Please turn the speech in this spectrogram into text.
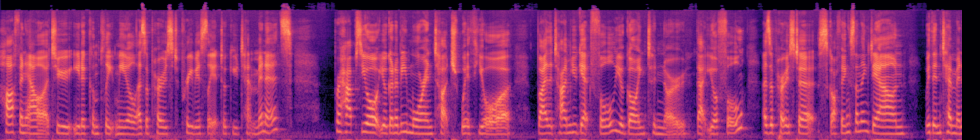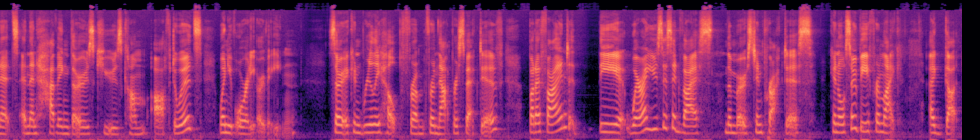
half an hour to eat a complete meal as opposed to previously it took you 10 minutes, perhaps you're you're going to be more in touch with your by the time you get full, you're going to know that you're full, as opposed to scoffing something down within 10 minutes and then having those cues come afterwards when you've already overeaten. So it can really help from from that perspective. But I find the where I use this advice the most in practice can also be from like a gut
